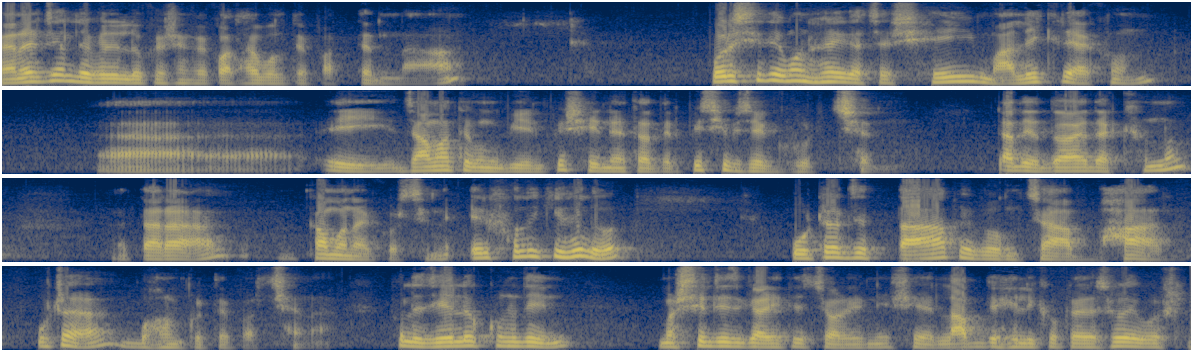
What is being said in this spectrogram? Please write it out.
ম্যানেজার লেভেলের লোকের সঙ্গে কথা বলতে পারতেন না। পরিস্থিতি এমন হয়ে গেছে, সেই মালিকরা এখন এই জামাত এবং বিএনপি সেই নেতাদের পিছিয়ে পিছিয়ে ঘুরছেন। তাদের দয়া দাক্ষিণ্য তারা কামনা করছেন। এর ফলে কি হলো? ওটার যে তাপ এবং চাপ, ভার, ওটা বহন করতে পারছে না। ফলে যে লোক কোনোদিন মার্সিডিজ গাড়িতে চড়েনি, সে লাভ দিয়ে হেলিকপ্টারে চড়ে বসল।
